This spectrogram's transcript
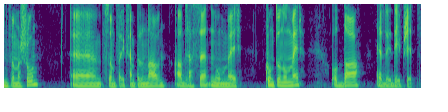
informasjon, eh, som f.eks. navn, adresse, nummer, kontonummer. Og da er du i deep shit.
